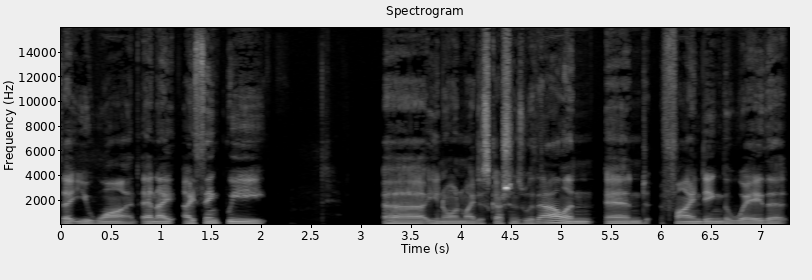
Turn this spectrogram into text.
that you want and i i think we uh you know in my discussions with alan and finding the way that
